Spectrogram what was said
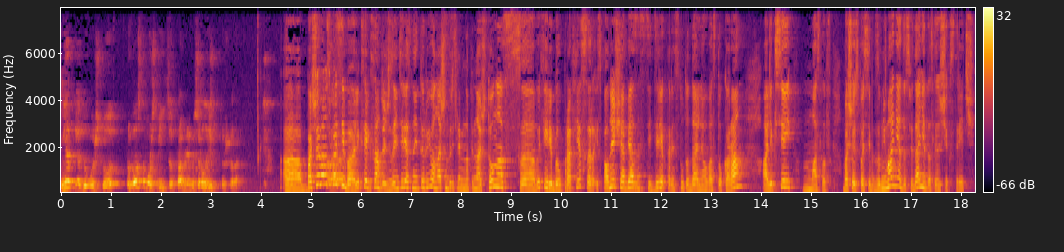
Нет, я думаю, что руководство может смениться, проблема все равно не будет решена. А, большое вам спасибо, Алексей Александрович, за интересное интервью. Нашим зрителям напоминаю, что у нас э, в эфире был профессор, исполняющий обязанности директор Института Дальнего Востока РАН Алексей Маслов. Большое спасибо за внимание, до свидания, до следующих встреч.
